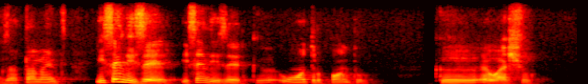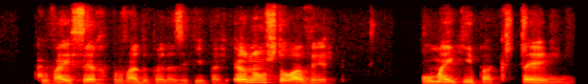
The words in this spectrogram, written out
Exatamente. E sem dizer, e sem dizer que um outro ponto que eu acho que vai ser reprovado pelas equipas, eu não estou a ver uma equipa que tem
